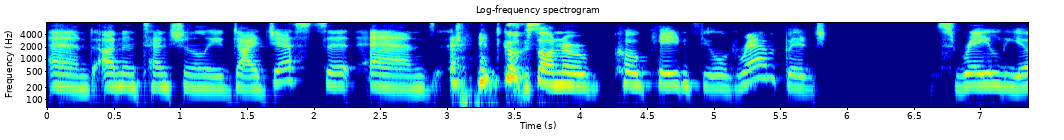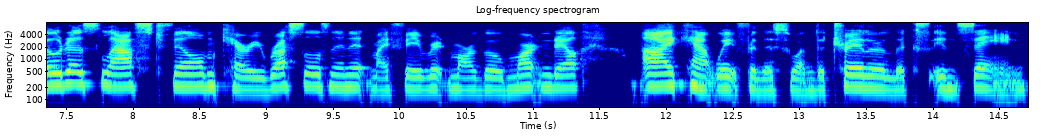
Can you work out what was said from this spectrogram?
and unintentionally digests it and it goes on a cocaine fueled rampage it's Ray Liotta's last film. Keri Russell's in it. My favorite, Margo Martindale. I can't wait for this one. The trailer looks insane.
